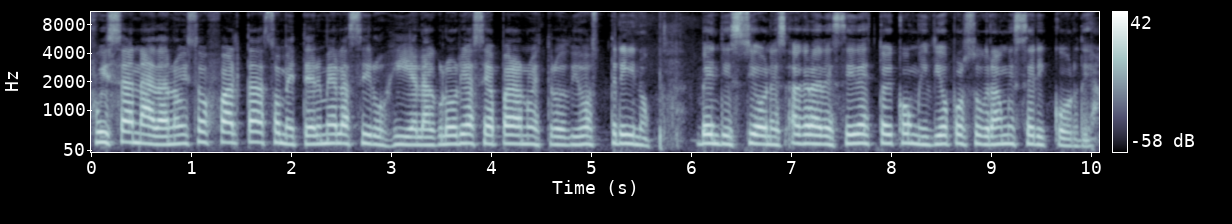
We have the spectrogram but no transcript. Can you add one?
Fui sanada, no hizo falta someterme a la cirugía. La gloria sea para nuestro Dios Trino. Bendiciones. Agradecida estoy con mi Dios por su gran misericordia.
